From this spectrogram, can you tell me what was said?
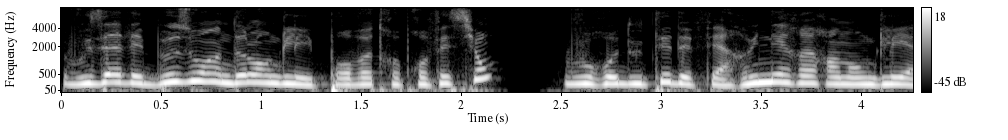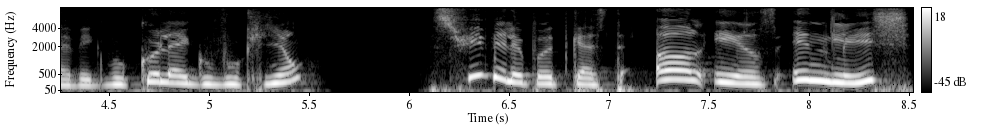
Vous avez besoin de l'anglais pour votre profession? Vous redoutez de faire une erreur en anglais avec vos collègues ou vos clients? Suivez le podcast All Ears English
